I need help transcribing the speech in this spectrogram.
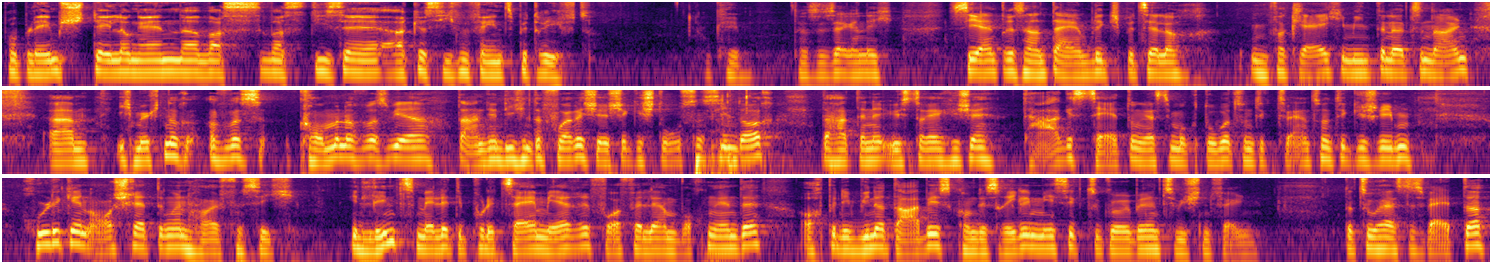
Problemstellungen, äh, was, was diese aggressiven Fans betrifft. Okay, das ist eigentlich ein sehr interessanter Einblick, speziell auch im Vergleich im Internationalen. Ähm, ich möchte noch auf was kommen, auf was wir, Daniel und ich, in der Vorrecherche gestoßen sind auch. Da hat eine österreichische Tageszeitung erst im Oktober 2022 geschrieben, Hooligan-Ausschreitungen häufen sich. In Linz meldet die Polizei mehrere Vorfälle am Wochenende. Auch bei den Wiener Derbys kommt es regelmäßig zu gröberen Zwischenfällen. Dazu heißt es weiter,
